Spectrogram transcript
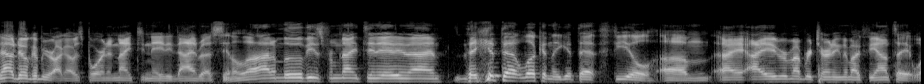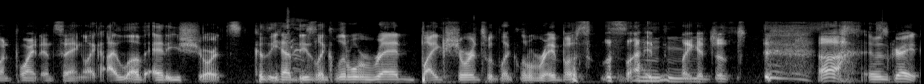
Now, don't get me wrong. I was born in 1989, but I've seen a lot of movies from 1989. They get that look and they get that feel. Um, I, I remember turning to my fiance at one point and saying, like, I love Eddie's shorts because he had these like little red bike shorts with like little rainbows on the side. Mm-hmm. Like it just, ah, it was great.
